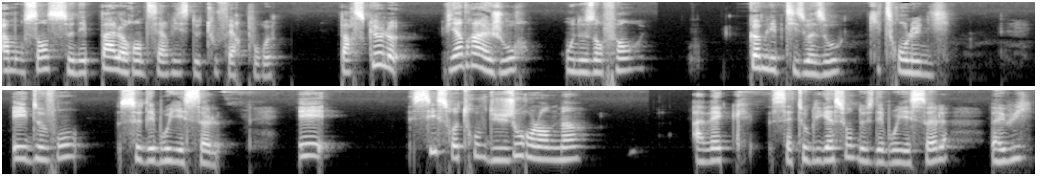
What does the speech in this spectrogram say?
à mon sens, ce n'est pas leur rendre service de tout faire pour eux. Parce que viendra un jour où nos enfants, comme les petits oiseaux, quitteront le nid et devront se débrouiller seuls. Et s'ils se retrouvent du jour au lendemain avec cette obligation de se débrouiller seuls, bah oui,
